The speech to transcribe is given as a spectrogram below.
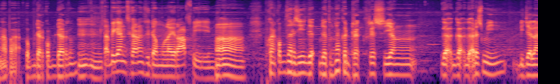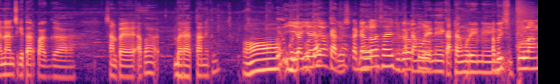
apa kopdar-kopdar tuh. Mm-mm, Tapi kan sekarang sudah mulai rapi. Heeh. Bukan kopdar sih jat- jatuhnya ke drag race yang gak, gak, gak resmi di jalanan sekitar Paga sampai apa Baratan itu. Oh, Itu iya iya iya. budak-budakan, Iya. Kadang kala saya juga kadang waktu merene, kadang merene. habis pulang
